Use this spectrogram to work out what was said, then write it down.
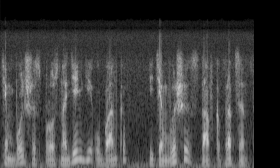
тем больше спрос на деньги у банков и тем выше ставка процента.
